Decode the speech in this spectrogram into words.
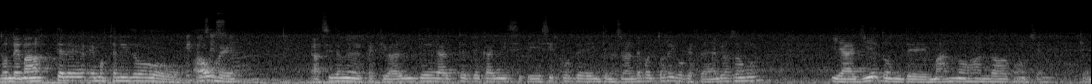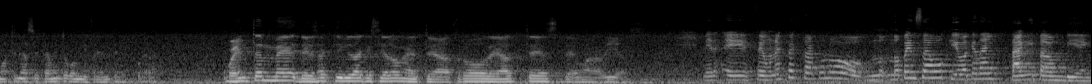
donde más tene- hemos tenido auge ha sido en el Festival de Artes de Calle y Ci- y Circos de Internacional de Puerto Rico, que se da en el Viejo San Juan, y allí es donde más nos han dado a conocer, que hemos tenido acercamiento con diferentes escuelas. Cuéntenme de esa actividad que hicieron en el Teatro de Artes de Maradías. Mira, eh, fue un espectáculo, no, no pensamos que iba a quedar tan y tan bien.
